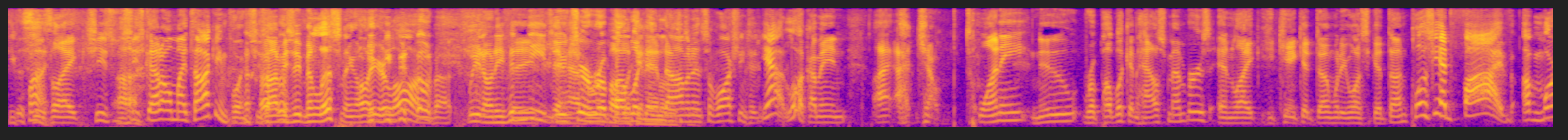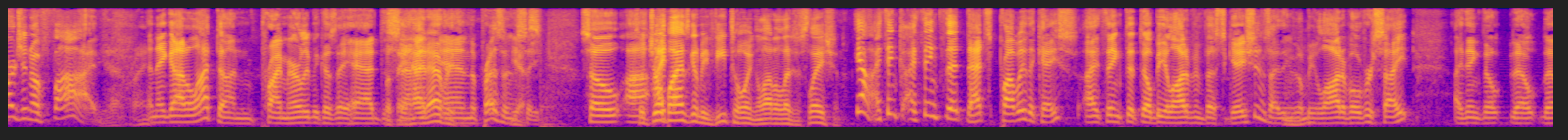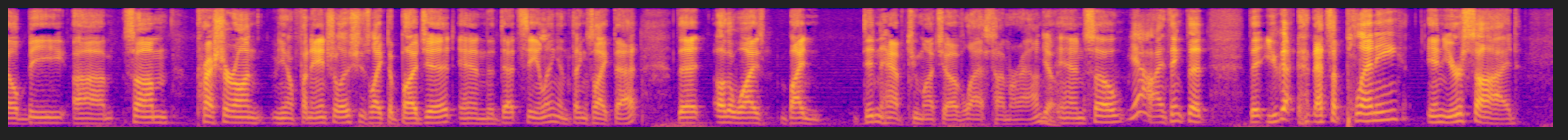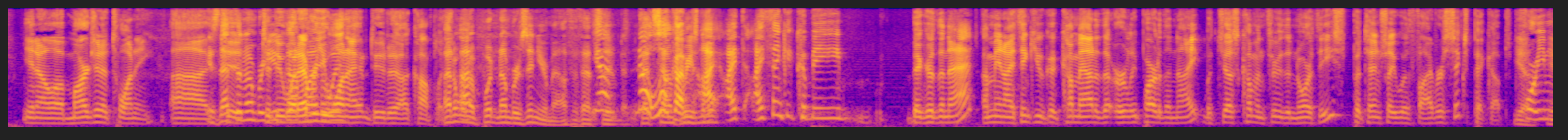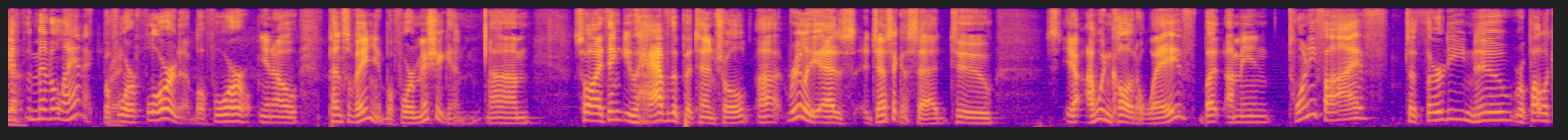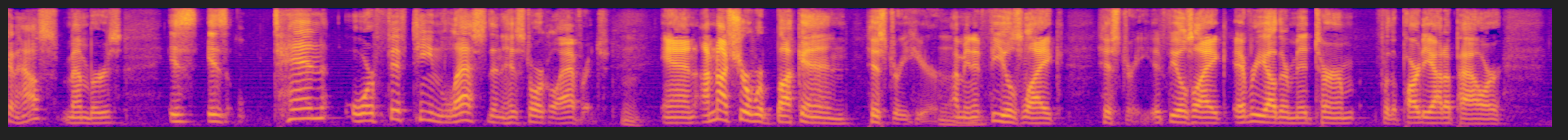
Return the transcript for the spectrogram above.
This fine. is like she's Uh, she's got all my talking points. She's obviously been listening all year long about we don't even need future Republican Republican, dominance of Washington. Yeah, look, I mean, I, I you know. 20 new Republican House members, and like he can't get done what he wants to get done. Plus, he had five, a margin of five. Yeah, right. And they got a lot done primarily because they had the But Senate had and the presidency. Yes. So, uh, So Joe I- Biden's going to be vetoing a lot of legislation. yeah, I think I think that that's probably the case. I think that there'll be a lot of investigations. I think there'll be a lot of oversight. I think there'll there'll, there'll be um, some pressure on you know financial issues like the budget and the debt ceiling and things like that that otherwise Biden didn't have too much of last time around. Yeah. And so yeah, I think that that you got that's a plenty in your side. You know, a margin of twenty. Uh, Is that to- the number to do got, whatever you way? want to do to accomplish? I don't Uh, want to put numbers in your mouth if that's yeah, a, that no, sounds look, I, reasonable. I, I, I think it could be bigger than that. I mean, I think you could come out of the early part of the night with just coming through the Northeast, potentially with five or six pickups Yeah, before you even yeah. get to the Mid Atlantic, before Florida, before you know Pennsylvania, before Michigan. Um, so I think you have the potential, uh, really, as Jessica said, to. Yeah, I wouldn't call it a wave, but I mean, 25 to 30 new Republican House members is is 10 or 15 less than the historical average. Hmm. And I'm not sure we're bucking history here. I mean, it hmm. feels like history. It feels like every other midterm for the party out of power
